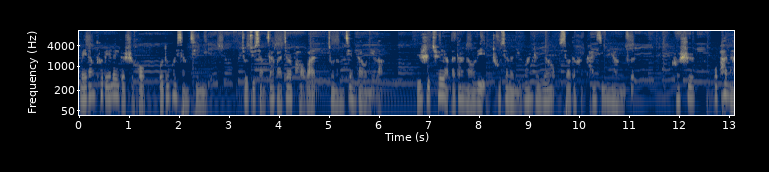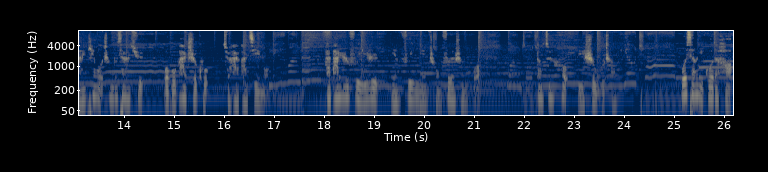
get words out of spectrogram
每当特别累的时候，我都会想起你，就去想加把劲儿跑完就能见到你了。于是缺氧的大脑里出现了你弯着腰笑得很开心的样子。可是我怕哪一天我撑不下去，我不怕吃苦，却害怕寂寞，害怕日复一日。年复一年重复的生活，到最后一事无成。我想你过得好，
